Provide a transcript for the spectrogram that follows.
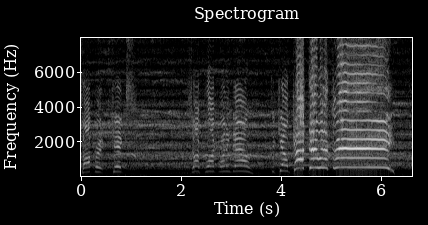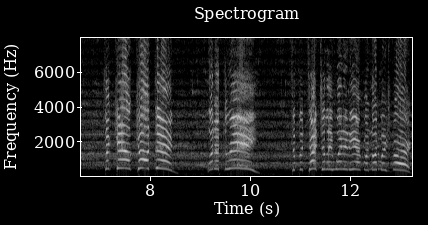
Topper kicks. Shot clock running down. Tekele Cotton with a three! To Kel Compton with a three! To potentially win it here for Ludwigsburg.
